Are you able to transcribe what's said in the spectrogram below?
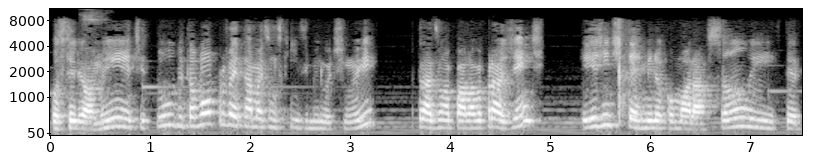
posteriormente e tudo. Então vamos aproveitar mais uns 15 minutinhos aí, trazer uma palavra para a gente, e a gente termina com uma oração e, e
